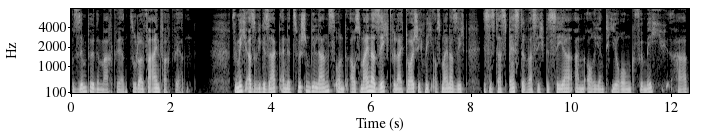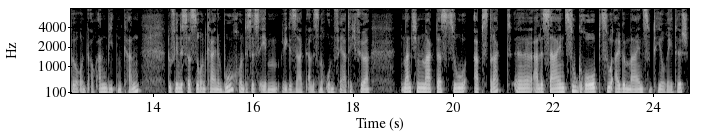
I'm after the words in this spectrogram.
simpel gemacht werden, zu doll vereinfacht werden. Für mich also, wie gesagt, eine Zwischenbilanz und aus meiner Sicht, vielleicht täusche ich mich, aus meiner Sicht ist es das Beste, was ich bisher an Orientierung für mich habe und auch anbieten kann. Du findest das so in keinem Buch und es ist eben, wie gesagt, alles noch unfertig. Für Manchen mag das zu abstrakt äh, alles sein, zu grob, zu allgemein, zu theoretisch.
